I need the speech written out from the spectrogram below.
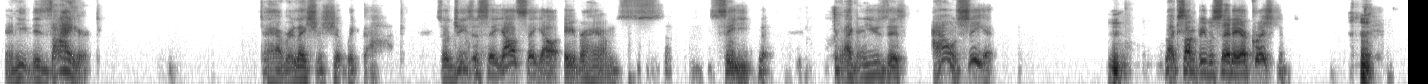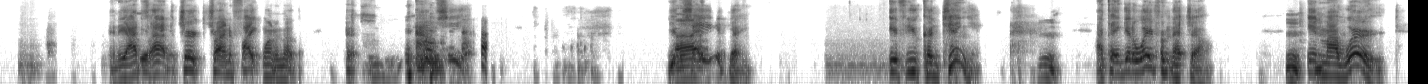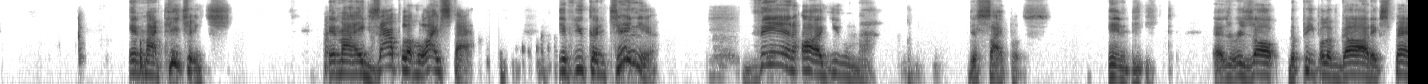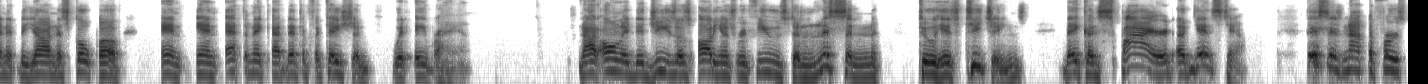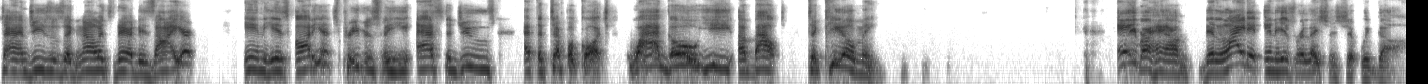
And he desired to have relationship with God. So Jesus said, Y'all say y'all Abraham's seed, but if I can use this, I don't see it. Hmm. Like some people say they are Christians. and they outside the church trying to fight one another. I don't see it. You can Uh, say anything. If you continue, Hmm. I can't get away from that, y'all. Hmm. In my word, in my teachings, in my example of lifestyle, if you continue, then are you my disciples indeed. As a result, the people of God expanded beyond the scope of an, an ethnic identification with Abraham. Not only did Jesus' audience refuse to listen to his teachings, they conspired against him. This is not the first time Jesus acknowledged their desire in his audience. Previously, he asked the Jews at the temple courts, Why go ye about to kill me? Abraham delighted in his relationship with God.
